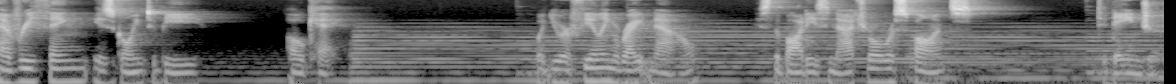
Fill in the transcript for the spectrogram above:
Everything is going to be okay. What you are feeling right now is the body's natural response to danger.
